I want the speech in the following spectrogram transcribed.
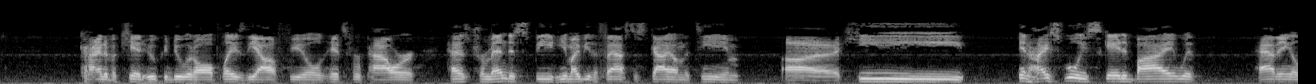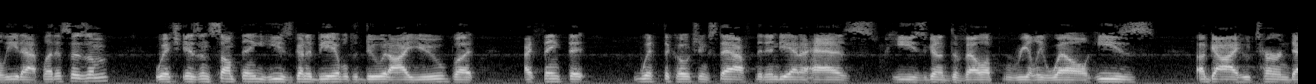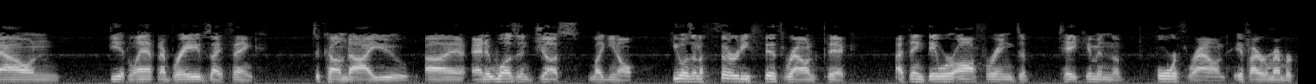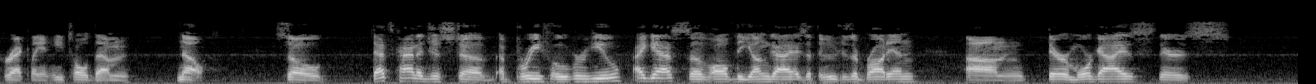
kind of a kid who can do it all, plays the outfield, hits for power, has tremendous speed. He might be the fastest guy on the team. Uh, he, in high school, he skated by with having elite athleticism, which isn't something he's going to be able to do at IU, but I think that with the coaching staff that Indiana has, he's going to develop really well. He's a guy who turned down the Atlanta Braves, I think, to come to IU. Uh, and it wasn't just like, you know, he wasn't a 35th round pick. I think they were offering to take him in the fourth round, if I remember correctly, and he told them no. So that's kind of just a, a, brief overview, I guess, of all the young guys that the Hoosiers have brought in. Um, there are more guys. There's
